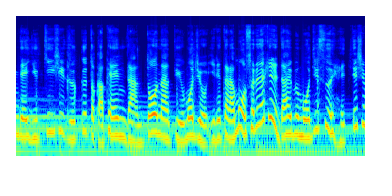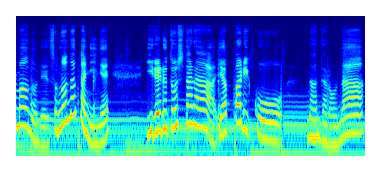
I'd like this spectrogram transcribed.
で、雪しずくとかペンダントなんていう文字を入れたらもうそれだけでだいぶ文字数減ってしまうので、その中にね、入れるとしたら、やっぱりこう、なんだろうな、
